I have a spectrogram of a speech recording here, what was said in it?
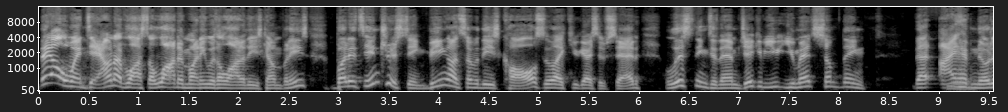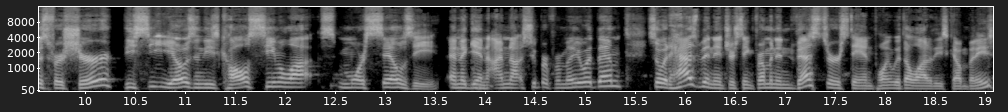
they all went down. I've lost a lot of money with a lot of these companies, but it's interesting being on some of these calls, like you guys have said, listening to them. Jacob, you you mentioned something that I have noticed for sure these CEOs and these calls seem a lot more salesy. And again, mm. I'm not super familiar with them. So it has been interesting from an investor standpoint with a lot of these companies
